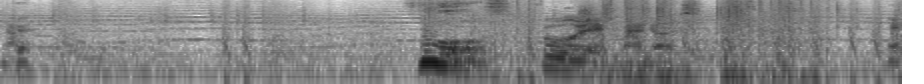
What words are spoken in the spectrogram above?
No. Okay. Fools! Foolish pandas. Eh.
